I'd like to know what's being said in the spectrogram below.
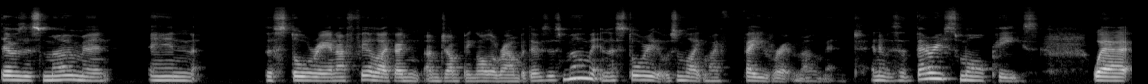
there was this moment in the story, and I feel like I'm, I'm jumping all around, but there was this moment in the story that was like my favorite moment. And it was a very small piece where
